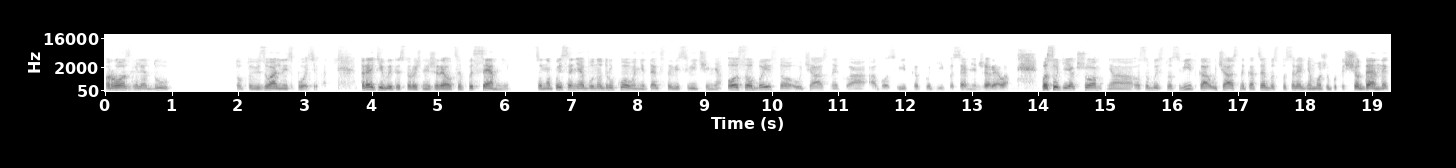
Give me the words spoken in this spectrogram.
розгляду, тобто візуальний спосіб. Третій вид історичних джерел це писемні. Це написані або надруковані текстові свідчення особисто учасника або свідка подій, писемні джерела. По суті, якщо особисто свідка учасника, це безпосередньо може бути щоденник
